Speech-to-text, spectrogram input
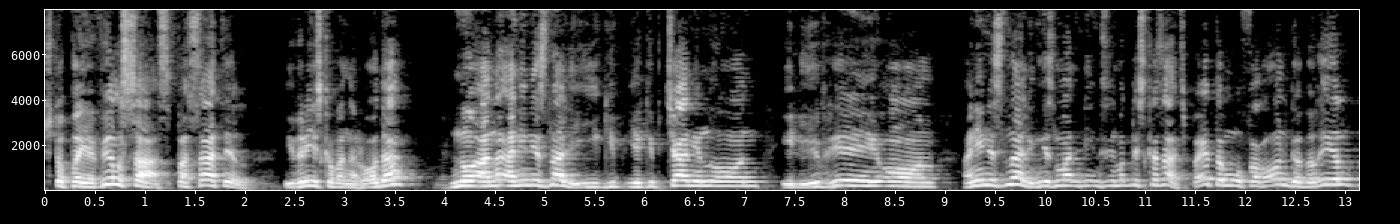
что появился спасатель еврейского народа, но она- они не знали, егип- египтянин он или еврей он. Они не знали, не, не- не могли сказать. Поэтому фараон говорил,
